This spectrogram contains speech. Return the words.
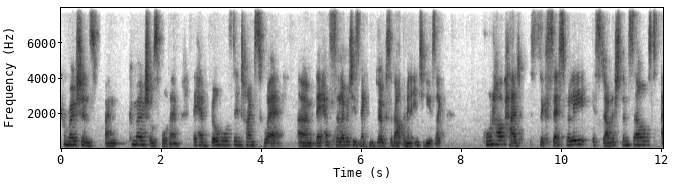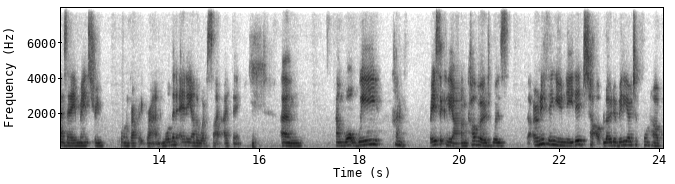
promotions and commercials for them. They had billboards in Times Square. Um, they had celebrities making jokes about them in interviews. Like Pornhub had successfully established themselves as a mainstream pornographic brand more than any other website, I think. Um, and what we kind of basically uncovered was the only thing you needed to upload a video to Pornhub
